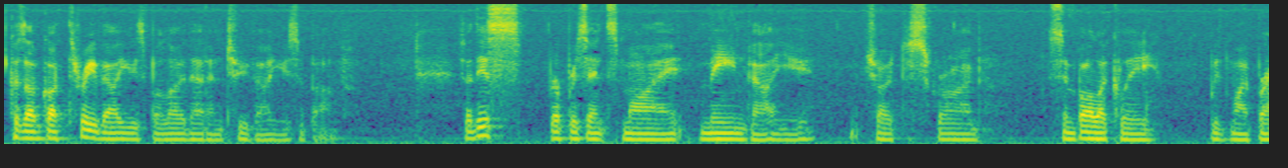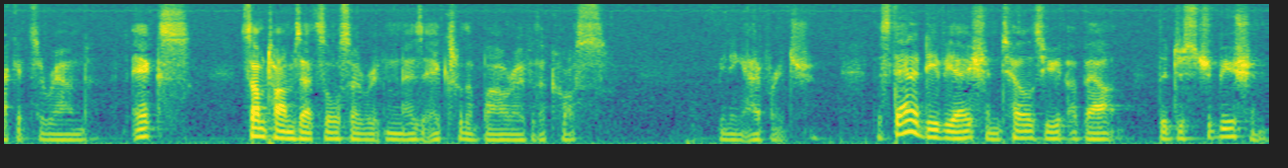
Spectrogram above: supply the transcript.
because I've got three values below that and two values above. So this represents my mean value which I describe symbolically with my brackets around x. Sometimes that's also written as x with a bar over the cross, meaning average. The standard deviation tells you about the distribution.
